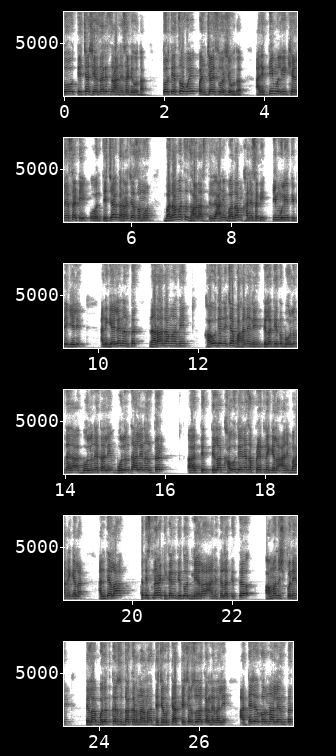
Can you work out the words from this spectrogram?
तो त्याच्या शेजारीच राहण्यासाठी होता. तर त्याचं वय पंचेचाळीस वर्ष होतं. आणि ती मुलगी खेळण्यासाठी व त्याच्या घराच्या समोर बदामाचं झाड असलेलं आणि बदाम खाण्यासाठी ती मुलगी तिथे गेली. आणि गेल्यानंतर नराधामाने खाऊ देण्याच्या बहाण्याने तिला तिथं बोलून बोलवण्यात आले. बोलवण्यात आल्यानंतर तिला खाऊ देण्याचा प्रयत्न केला आणि बहाणे केला आणि त्याला दिसणाऱ्या ठिकाणी तिथं नेला आणि त्याला तिथं अमानुषपणे त्याला बलात्कार सुद्धा करण्यात आला. त्याच्यावरती अत्याचार सुद्धा करण्यात आले. अत्याचार करून आल्यानंतर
